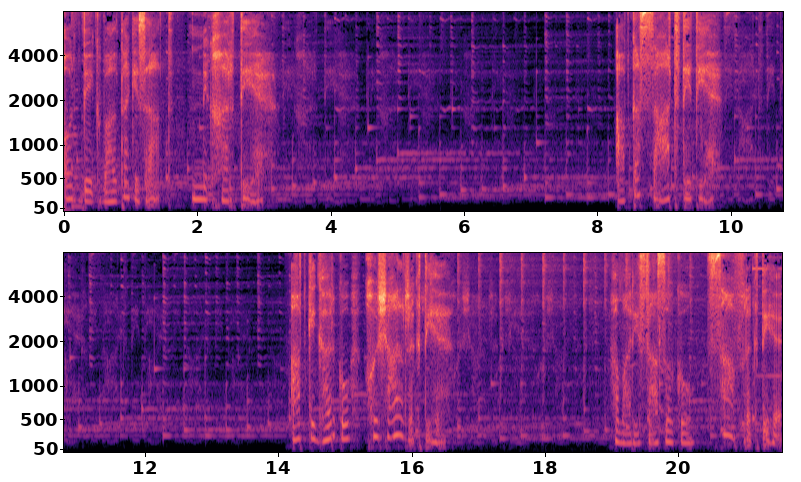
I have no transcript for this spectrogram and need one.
और देखभालता के साथ निखरती है। आपका साथ देती है। आपके घर को खुशहाल रखती है। हमारी सांसों को साफ़ रखती है।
